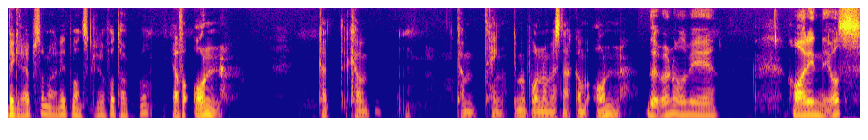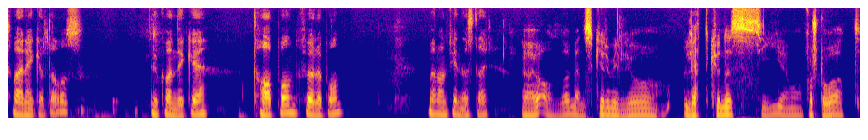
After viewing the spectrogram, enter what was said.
begrep som er litt vanskelig å få tak på. Ja, for ånd hva, hva, hva tenker vi på når vi snakker om ånd? Det var noe vi har inni oss, hver enkelt av oss. Du kan ikke ta på den, føle på den, men han finnes der. Ja, alle mennesker vil jo lett kunne si og forstå at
